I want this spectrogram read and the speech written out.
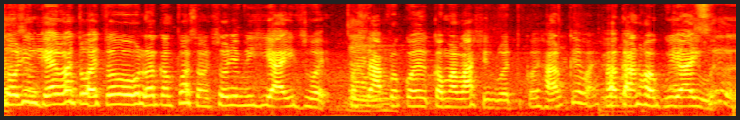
છોડીને ઘેર હોય તો હોય તો લગન પસંદ છોડી બીજી આવી જ હોય. પછી આપણે કોઈ કમર વાસી હોય તો કોઈ હાલ કહેવાય. હગાન હગવી આવી હોય.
